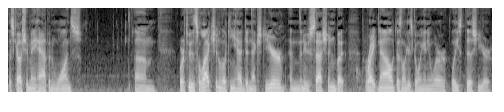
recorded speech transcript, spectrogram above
discussion may happen once um, we're through this election, looking ahead to next year and the new session. But right now, it doesn't look like it's going anywhere, at least this year.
